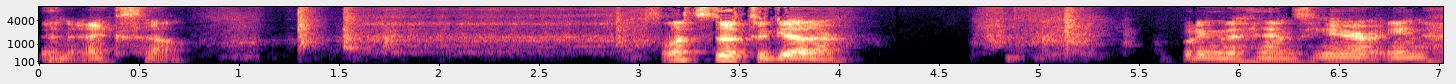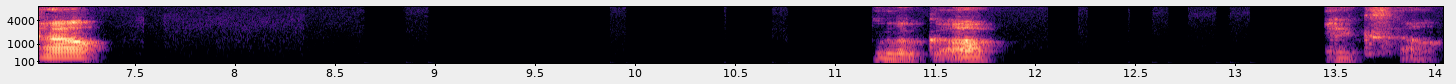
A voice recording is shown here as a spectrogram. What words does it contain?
and exhale. So let's do it together. Putting the hands here, inhale. Look up, exhale.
